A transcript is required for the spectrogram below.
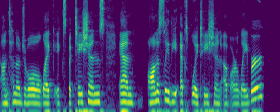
untenable like expectations. And honestly the exploitation of our labor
